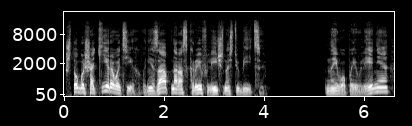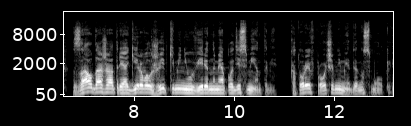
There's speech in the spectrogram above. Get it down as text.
чтобы шокировать их, внезапно раскрыв личность убийцы. На его появление зал даже отреагировал жидкими неуверенными аплодисментами, которые, впрочем, немедленно смолкли.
